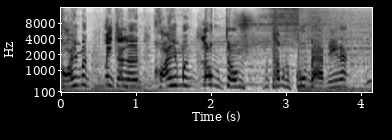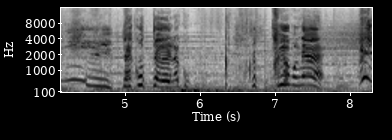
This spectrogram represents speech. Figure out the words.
ขอให้มึงไม่เจริญ ขอให้มึงล่มจม มึงทำกับกูแบบนี้นะ อี้อย่าให้กูเจอนะกูกระเทือมึงแน่เฮ้ย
